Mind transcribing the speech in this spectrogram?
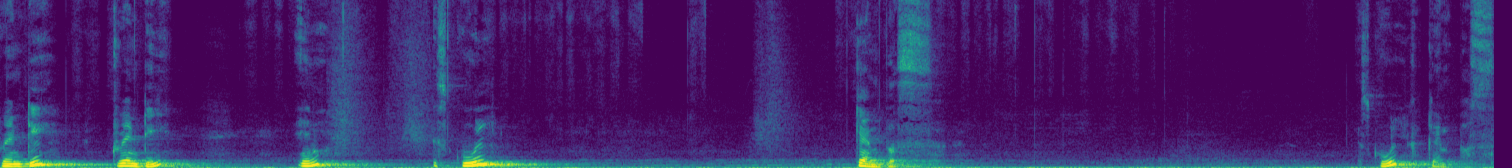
2020 in school campus school campus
